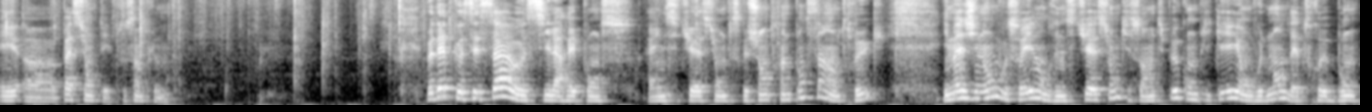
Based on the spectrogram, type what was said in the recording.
et euh, patienter, tout simplement. Peut-être que c'est ça aussi la réponse à une situation, parce que je suis en train de penser à un truc. Imaginons que vous soyez dans une situation qui soit un petit peu compliquée et on vous demande d'être bon.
